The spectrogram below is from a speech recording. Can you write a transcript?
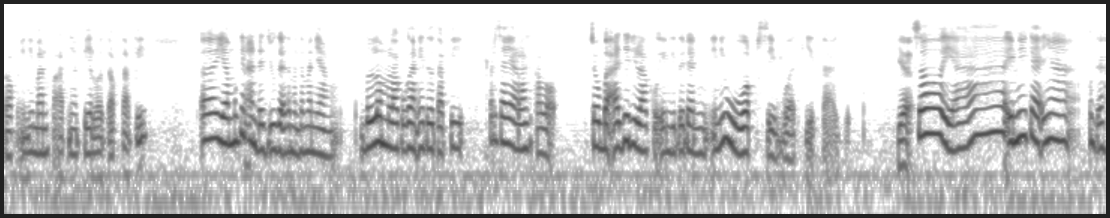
talk ini manfaatnya pillow talk. Tapi eh, ya mungkin ada juga teman-teman yang belum melakukan itu. Tapi percayalah kalau coba aja dilakuin gitu dan ini work sih buat kita gitu. ya So ya ini kayaknya udah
